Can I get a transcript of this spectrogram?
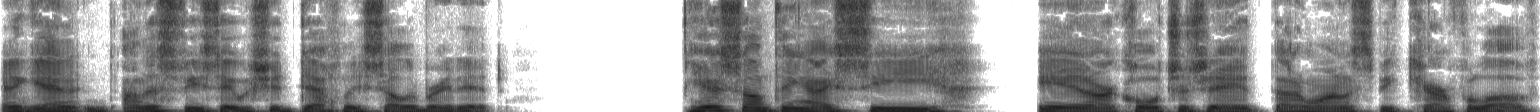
And again, on this feast day, we should definitely celebrate it. Here's something I see in our culture today that I want us to be careful of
